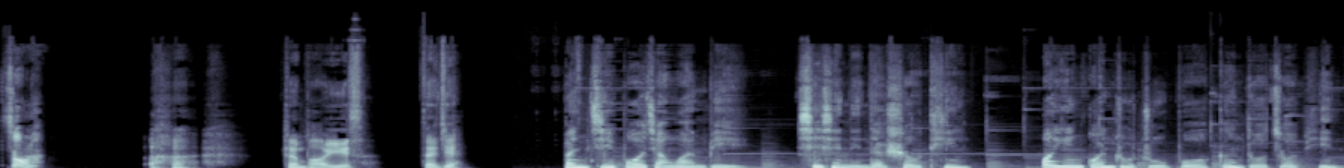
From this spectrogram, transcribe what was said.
走了，啊真不好意思，再见。本集播讲完毕，谢谢您的收听，欢迎关注主播更多作品。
